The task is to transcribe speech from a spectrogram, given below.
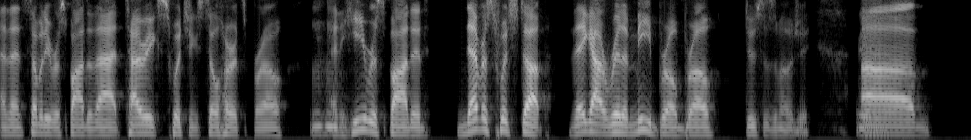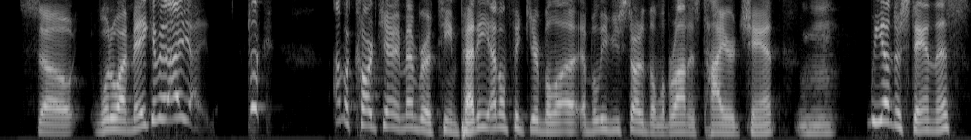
And then somebody responded to that. Tyreek switching still hurts, bro. Mhm. And he responded, never switched up. They got rid of me, bro, bro. Deuces emoji. Yeah. Um, so what do I make of it? I, I I'm a card carrying member of Team Petty. I don't think you're below. I believe you started the LeBron is tired chant. Mhm. We understand this.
